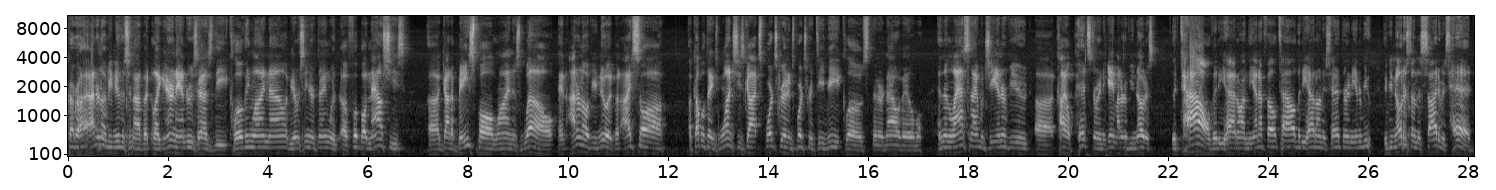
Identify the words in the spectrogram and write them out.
Carver, I, I don't know if you knew this or not, but like Erin Andrews has the clothing line now. Have you ever seen her thing with uh, football? Now she's uh, got a baseball line as well. And I don't know if you knew it, but I saw a couple things. One, she's got Sports Grid and Sports Grid TV clothes that are now available. And then last night when she interviewed uh, Kyle Pitts during the game, I don't know if you noticed the towel that he had on, the NFL towel that he had on his head during the interview. If you noticed on the side of his head,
